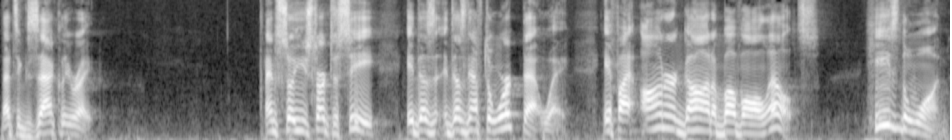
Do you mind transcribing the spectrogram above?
That's exactly right. And so you start to see it doesn't, it doesn't have to work that way. If I honor God above all else, He's the one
